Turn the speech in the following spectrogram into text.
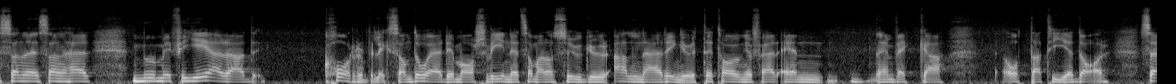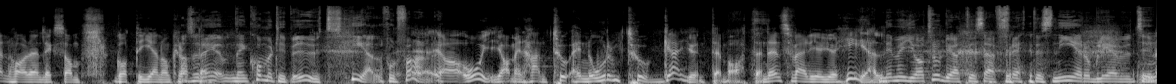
sån, sån här mumifierad korv, liksom, då är det marsvinet som man har sugit ur all näring ut. Det tar ungefär en, en vecka 8-10 dagar. Sen har den liksom gått igenom kroppen. Alltså den, den kommer typ ut hel fortfarande? Ja, oj, ja men han, en orm tuggar ju inte maten. Den sväljer ju hel. Nej, men jag trodde att det så här frättes ner och blev typ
